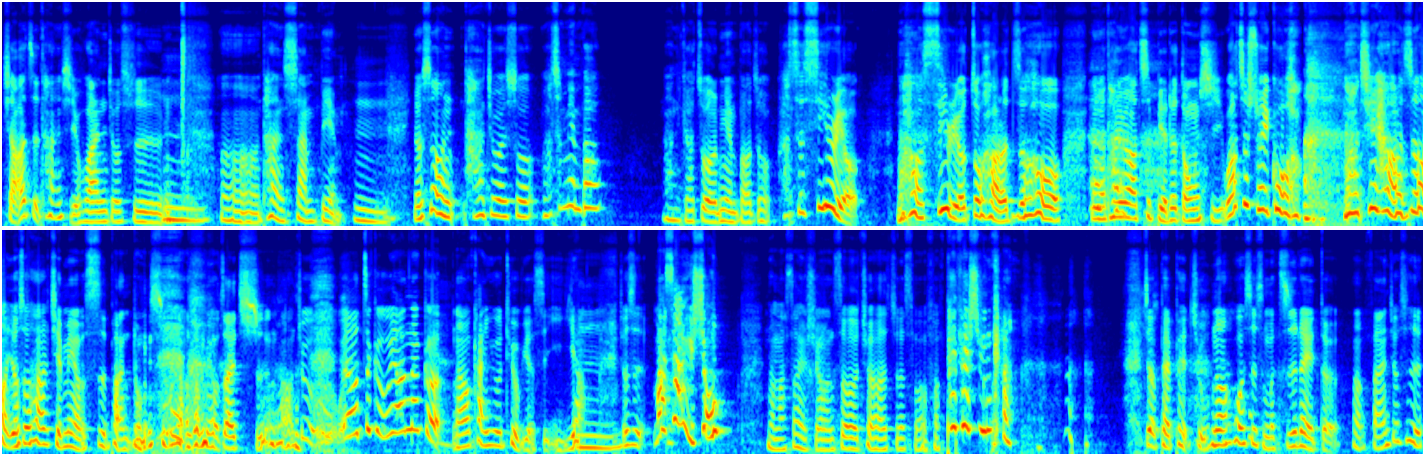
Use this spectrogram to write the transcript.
小儿子他很喜欢，就是嗯、呃，他很善变，嗯，有时候他就会说：“我要吃面包。”然后你给他做了面包之后，他吃 cereal，然后 cereal 做好了之后，那个他又要吃别的东西，我要吃水果，然后切好了之后，有时候他前面有四盘东西，然后都没有在吃，然后就 我要这个，我要那个，然后看 YouTube 也是一样，嗯、就是马上与熊，那马上与熊之后就要做什么？饭，拍拍胸卡。就佩佩猪，那或是什么之类的，嗯，反正就是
